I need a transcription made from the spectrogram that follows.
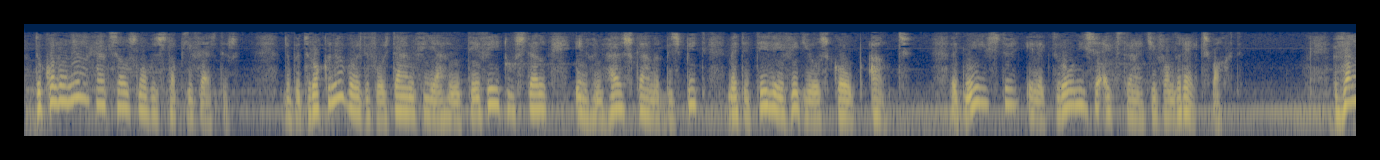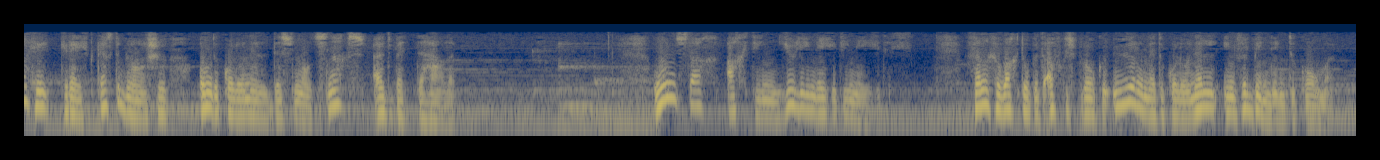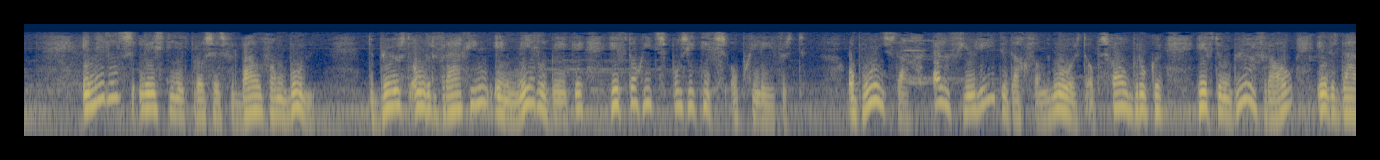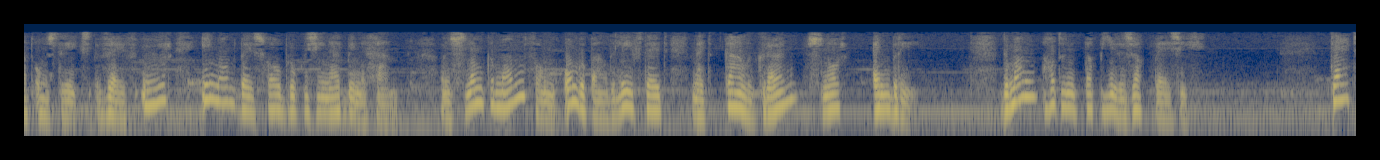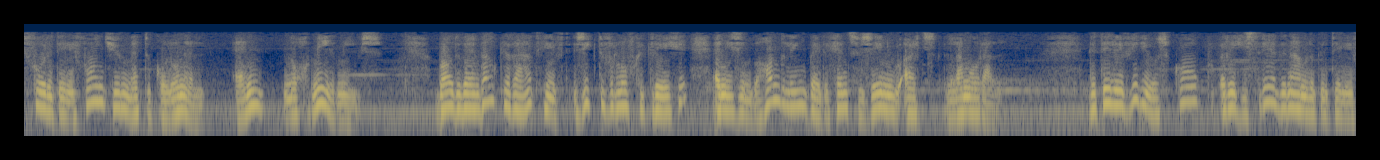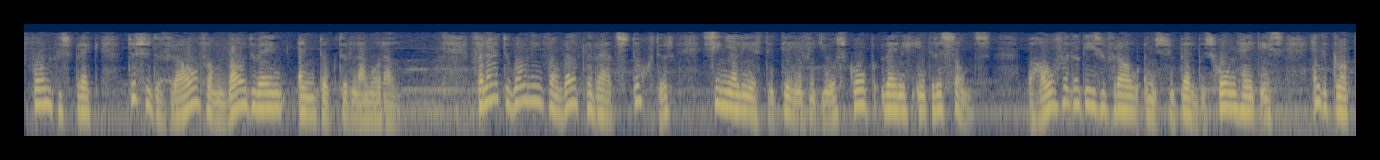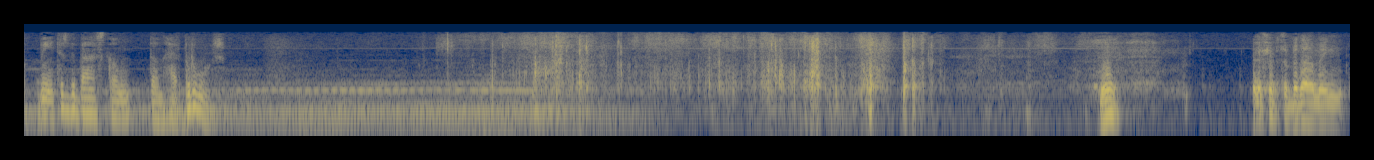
De kolonel gaat zelfs nog een stapje verder. De betrokkenen worden voortaan via hun tv-toestel in hun huiskamer bespied met de televideoscoop out. Het nieuwste elektronische extraatje van de Rijkswacht. Velge krijgt carte blanche om de kolonel desnoods nachts uit bed te halen. Woensdag 18 juli 1990. Velge wacht op het afgesproken uur om met de kolonel in verbinding te komen. Inmiddels leest hij het proces verbaal van Boel. De buurtondervraging in Merelbeke heeft toch iets positiefs opgeleverd. Op woensdag 11 juli, de dag van de moord op Schouwbroeken, heeft een buurvrouw inderdaad omstreeks vijf uur iemand bij Schouwbroeken zien naar binnen gaan. Een slanke man van onbepaalde leeftijd met kale kruin, snor en bril. De man had een papieren zak bij zich. Tijd voor het telefoontje met de kolonel. En nog meer nieuws. Boudewijn Welkeraad heeft ziekteverlof gekregen en is in behandeling bij de Gentse zenuwarts Lamoral. De televideoscoop registreerde namelijk een telefoongesprek tussen de vrouw van Boudewijn en dokter Lamoral. Vanuit de woning van Welkenraads dochter signaleert de televideoscoop weinig interessants, behalve dat deze vrouw een superbe schoonheid is en de klap beter de baas kan dan haar broer. Hebt de benaming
